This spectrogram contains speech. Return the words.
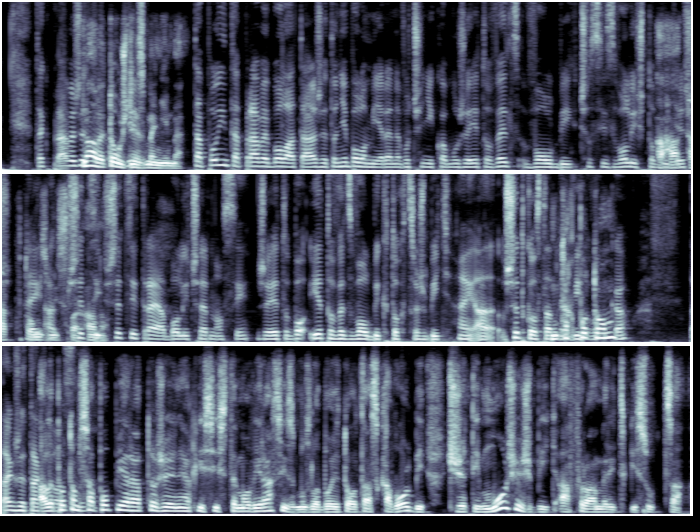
tak práve, že no ale to už nezmeníme. Tá pointa práve bola tá, že to nebolo mierené voči nikomu, že je to vec voľby, čo si zvolíš, to Aha, budeš. Tak v tom hej, zmysle, a všetci, áno. všetci traja boli černosy, že je to, je to vec voľby, kto chceš byť. Hej, a všetko ostatné no, tak potom, Takže Ale potom sa popiera to, že je nejaký systémový rasizmus, lebo je to otázka voľby. Čiže ty môžeš byť afroamerický sudca.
